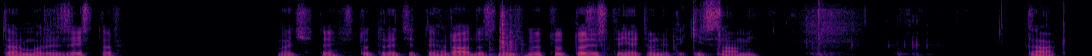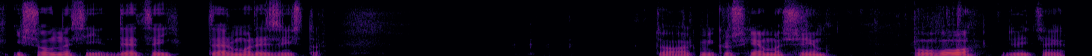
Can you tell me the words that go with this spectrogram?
терморезистор. Бачите, 130 градусний. Ну тут теж стоять вони такі самі. Так, і що в нас є? Де цей терморезистор? Так, мікросхема шим. Ого, дивіться.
